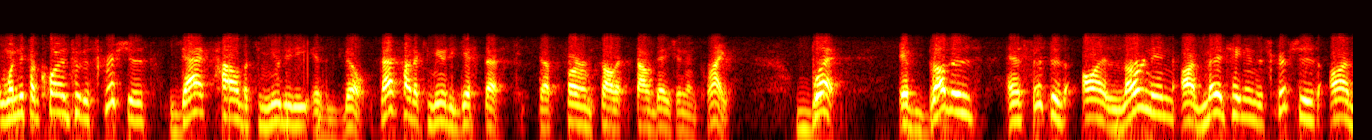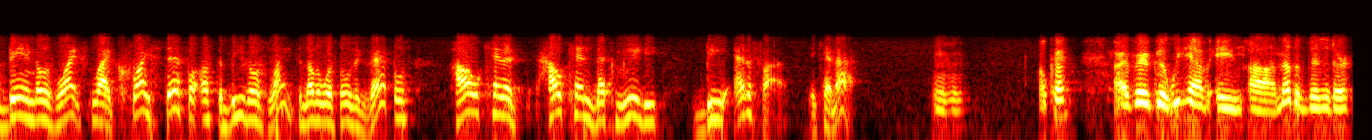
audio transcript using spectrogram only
when it's according to the scriptures, that's how the community is built. That's how the community gets that that firm, solid foundation in Christ. But if brothers and sisters are learning, are meditating in the scriptures, are being those lights like Christ said for us to be those lights. In other words, those examples. How can it? How can that community be edified? It cannot. hmm Okay. All right. Very good. We have a uh, another visitor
